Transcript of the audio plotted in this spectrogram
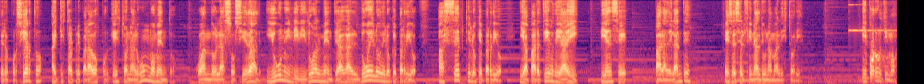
pero por cierto, hay que estar preparados porque esto en algún momento cuando la sociedad y uno individualmente haga el duelo de lo que perdió, acepte lo que perdió y a partir de ahí piense para adelante, ese es el final de una mala historia. Y por último,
